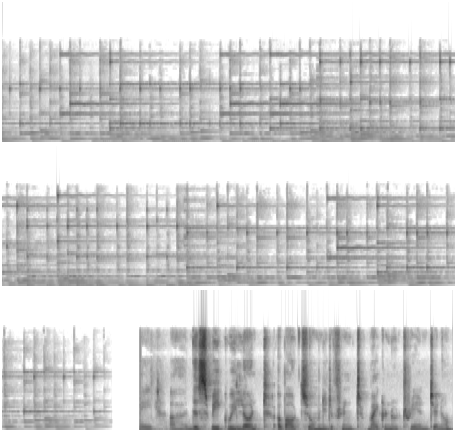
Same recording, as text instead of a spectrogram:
Música Uh, this week we learned about so many different micronutrients you know.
